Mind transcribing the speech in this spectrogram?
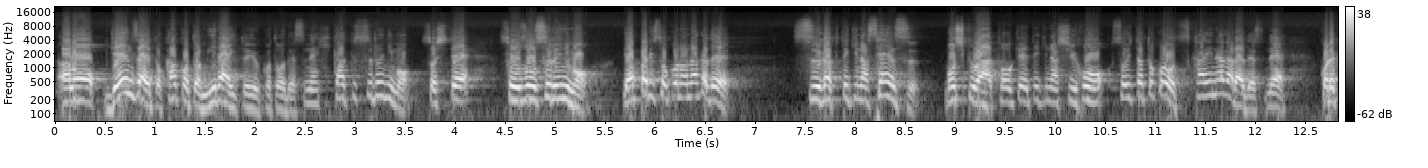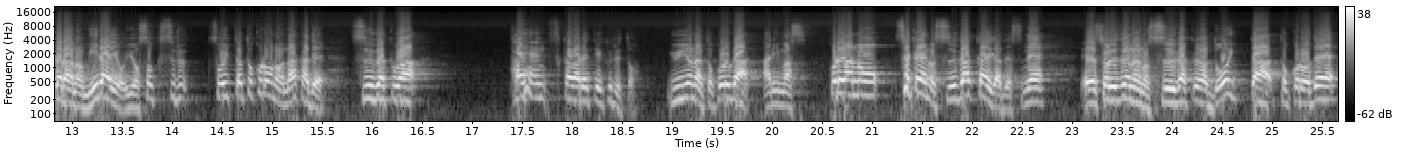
あの現在と過去と未来ということをですね比較するにもそして想像するにもやっぱりそこの中で数学的なセンスもしくは統計的な手法そういったところを使いながらですねこれからの未来を予測するそういったところの中で数学は大変使われてくるというようなところがあります。これはあの世界の数学会がですねそれぞれの数学がどういったところで、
